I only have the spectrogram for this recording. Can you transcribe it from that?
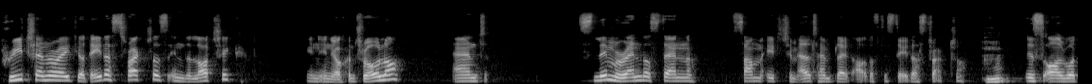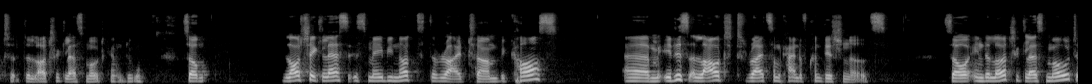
pre-generate your data structures in the logic in, in your controller, and Slim renders then some HTML template out of this data structure. This is all what the logicless mode can do. So logicless is maybe not the right term because um, it is allowed to write some kind of conditionals. So in the logicless mode,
